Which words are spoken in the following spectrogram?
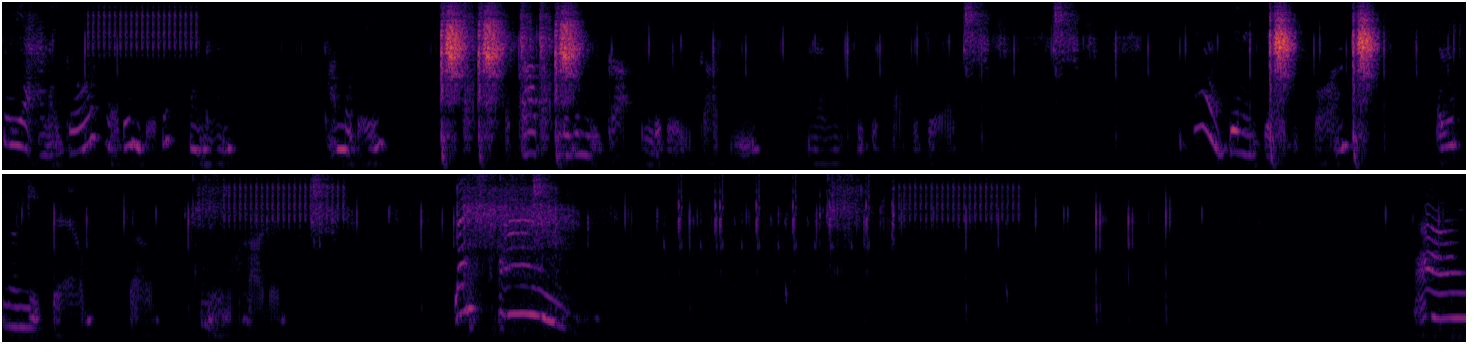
So yeah, and I go ahead and did it, and then on the way, the cops literally got, literally got me, and I went to this type of jail. Yeah, I've been in jail before, but this is a new jail, so it's gonna more harder. Lunchtime! Hi,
